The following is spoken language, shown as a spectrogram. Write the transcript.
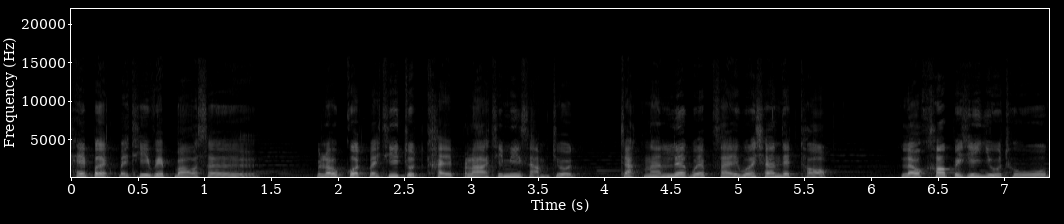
ให้เปิดไปที่เว็บเบราว์เซอร์ แล้วกดไปที่จุดไข่ปลาที่มี 3 จุด จากนั้นเลือกเว็บไซต์เวอร์ชันเดสก์ท็อปแล้วเข้าไปที่ YouTube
